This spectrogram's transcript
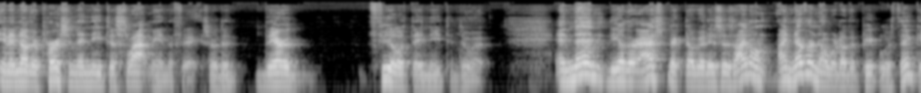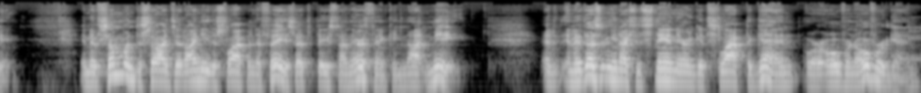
in another person the need to slap me in the face or that they feel that they need to do it. And then the other aspect of it is, is I don't I never know what other people are thinking. And if someone decides that I need a slap in the face, that's based on their thinking, not me. And, and it doesn't mean I should stand there and get slapped again or over and over again.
